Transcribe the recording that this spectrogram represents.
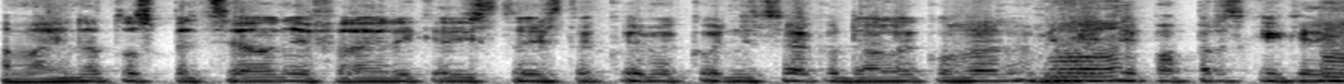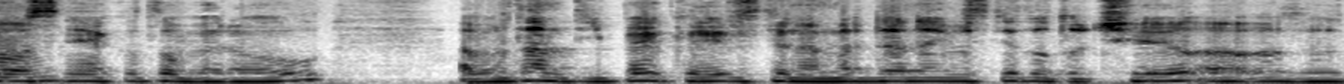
a mají na to speciálně frajery, který stojí s takovým jako něco jako dalekohledem, no. ty paprsky, které No. vlastně jako to berou. A byl tam týpek, který prostě namrdaný vlastně to točil a, a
